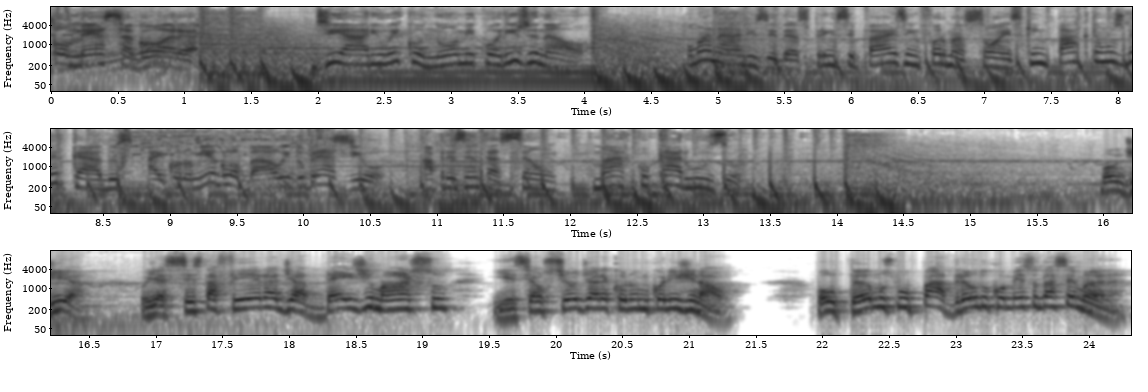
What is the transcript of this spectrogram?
Começa agora. Diário Econômico Original. Uma análise das principais informações que impactam os mercados, a economia global e do Brasil. Apresentação: Marco Caruso. Bom dia. Hoje é sexta-feira, dia 10 de março, e esse é o seu Diário Econômico Original. Voltamos para o padrão do começo da semana,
